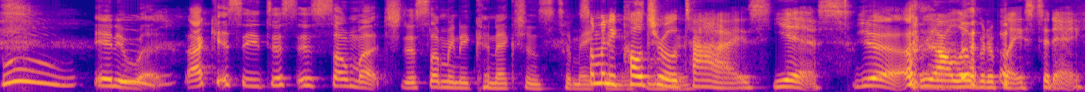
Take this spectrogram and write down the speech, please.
Woo. Anyway, I can see just it's so much. There's so many connections to make. So many cultural movie. ties. Yes. Yeah. We all over the place today.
